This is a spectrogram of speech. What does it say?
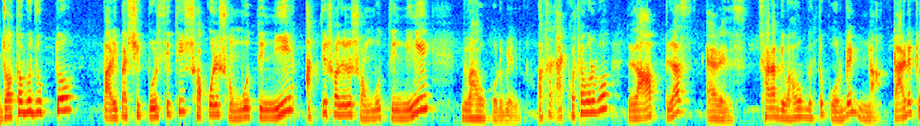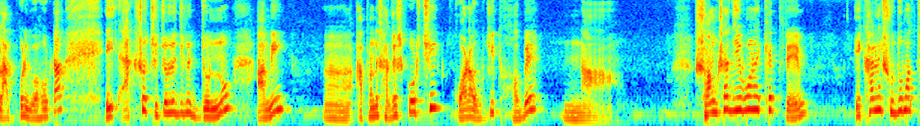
যথোপযুক্ত পারিপার্শ্বিক পরিস্থিতি সকলের সম্মতি নিয়ে আত্মীয় স্বজনের সম্মতি নিয়ে বিবাহ করবেন। অর্থাৎ এক কথা বলব, লাভ প্লাস অ্যারেঞ্জ ছাড়া বিবাহ কিন্তু করবেন না। ডাইরেক্ট লাভ করে বিবাহটা এই একশো ছেচল্লিশ দিনের জন্য আমি আপনাদের সাজেস্ট করছি, করা উচিত হবে না। সংসার জীবনের ক্ষেত্রে এখানে শুধুমাত্র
